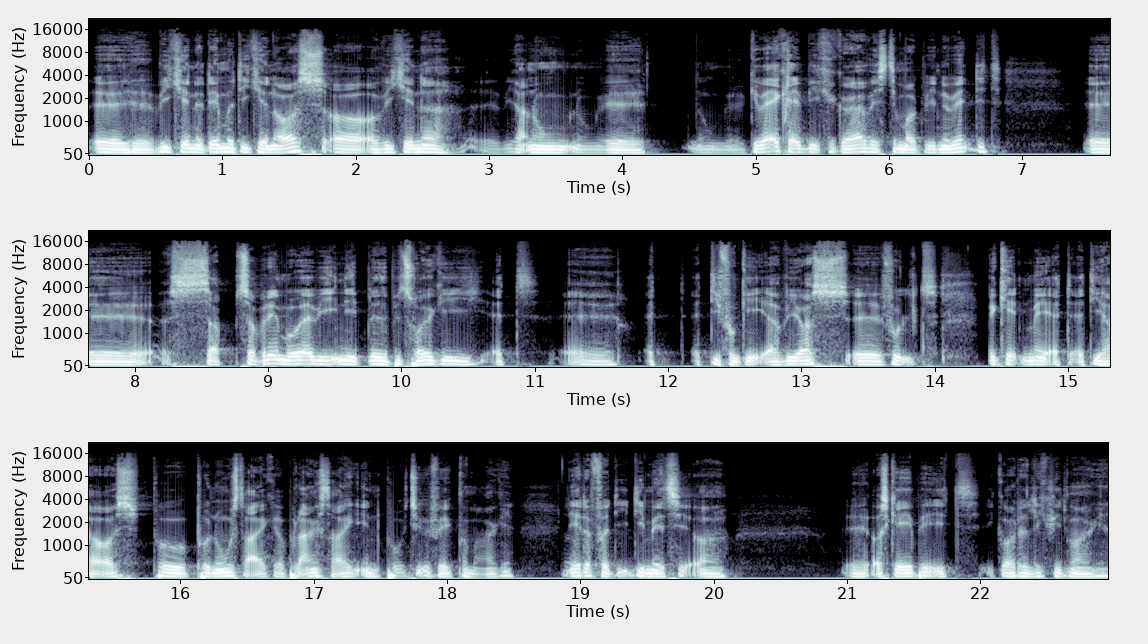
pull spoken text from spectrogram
øh, vi kender dem, og de kender os, og, og vi kender, øh, vi har nogle, nogle, øh, nogle geværgreb, vi kan gøre, hvis det måtte blive nødvendigt. Øh, så, så på den måde er vi egentlig blevet betrykket i, at, øh, at, at de fungerer. Vi er også øh, fuldt bekendt med, at, at de har også på, på nogle stræk og på lange stræk en positiv effekt på markedet. Netop fordi de er med til at, øh, at skabe et, et godt og likvidt marked.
